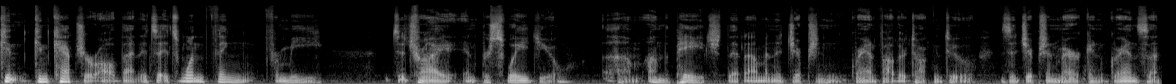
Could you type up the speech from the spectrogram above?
can can capture all that it's it's one thing for me to try and persuade you um, on the page that I'm an Egyptian grandfather talking to his Egyptian American grandson.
